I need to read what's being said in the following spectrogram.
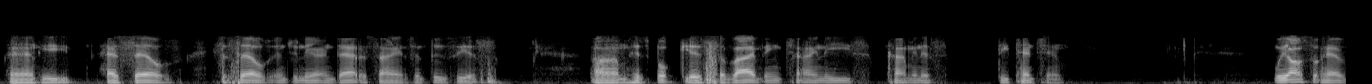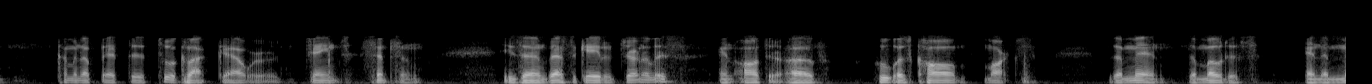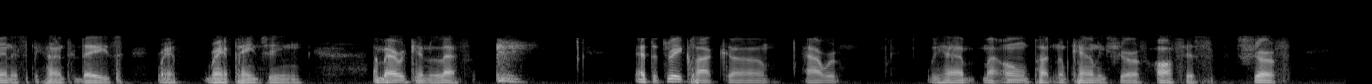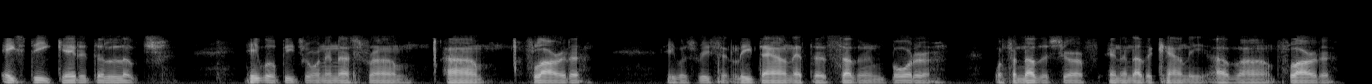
and he has sales. He's a sales engineer and data science enthusiast. Um, his book is Surviving Chinese Communist Detention. We also have coming up at the 2 o'clock hour, James Simpson. He's an investigative journalist and author of Who Was Karl Marx, The Men, the Motives, and the Menace Behind Today's ramp- Rampaging American Left. at the 3 o'clock um, hour, we have my own Putnam County Sheriff Office Sheriff H.D. Gator DeLoach. He will be joining us from um, Florida. He was recently down at the southern border with another sheriff in another county of um, Florida.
